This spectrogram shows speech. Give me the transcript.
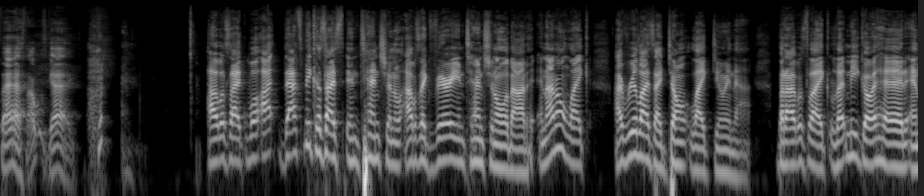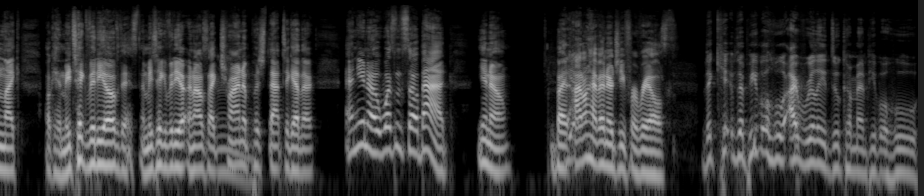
fast. I was gagged. I was like, well, I, that's because I was intentional. I was like very intentional about it. And I don't like, I realize I don't like doing that. But I was like, let me go ahead and like, okay, let me take video of this. Let me take a video. And I was like trying to Mm. push that together. And, you know, it wasn't so bad, you know, but Yeah. I don't have energy for reels. the ki- the people who I really do commend people who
